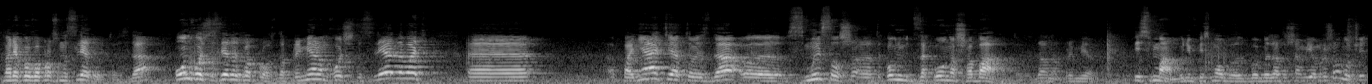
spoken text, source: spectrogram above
смотря какой вопрос он исследует, то есть, да, он хочет исследовать вопрос. Например, он хочет исследовать э, понятие, то есть, да, э, смысл ш, какого-нибудь закона шаббата, то есть, да, например, письма. Будем письмо Безаташам Йом решен учить.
